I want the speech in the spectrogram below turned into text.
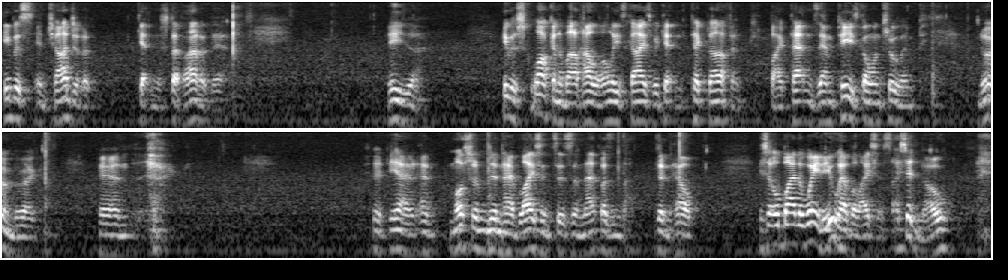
he was in charge of getting the stuff out of there. He, uh, he was squawking about how all these guys were getting picked off and by Patton's MPs going through in Nuremberg. And said, yeah, and most of them didn't have licenses, and that wasn't didn't help. He said, oh, by the way, do you have a license? I said, no.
